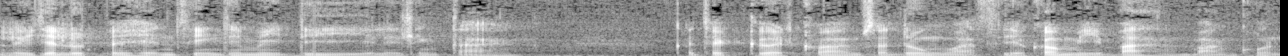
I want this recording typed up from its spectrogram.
หรือจะหลุดไปเห็นสิ่งที่ม่ดีอะไรต่างๆ ก็จะเกิดความสะดุ้งหวาดเสียวก็มีบ้างบางคน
